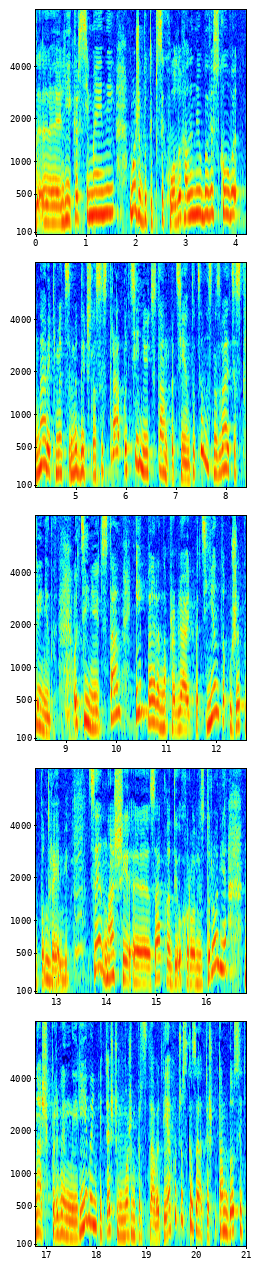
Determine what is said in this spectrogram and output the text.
е, лікар сімейний може бути психолог, але не обов'язково. Навіть медична сестра оцінюють стан пацієнта. Це в нас називається скринінг. Оцінюють стан і перенаправляють пацієнта уже по потребі. Це наші е, заклади охорони здоров'я, наш первинний рівень і те, що ми можемо представити. Я хочу сказати, що там досить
